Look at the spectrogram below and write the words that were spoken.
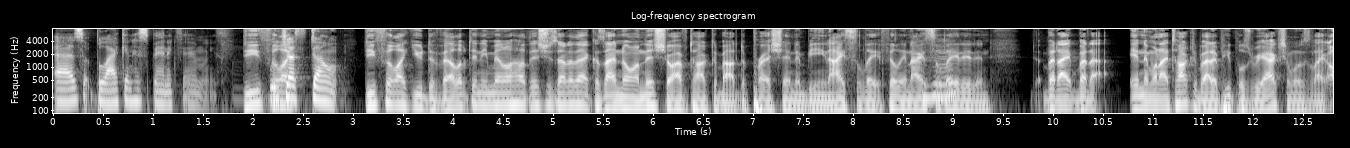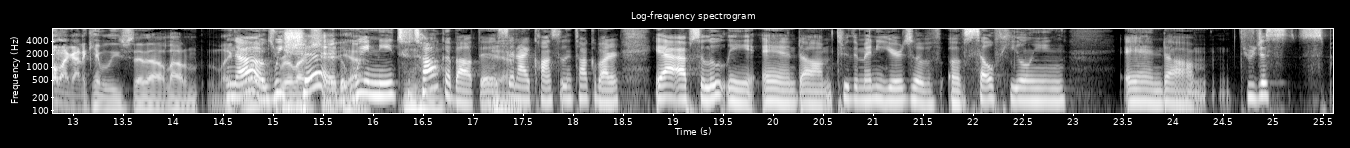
as black and Hispanic families. Do you We feel like? just don't. do you feel like you developed any mental health issues out of that? Because I know on this show I've talked about depression and being isolated, feeling Mm-hmm. isolated, and but I but I, and then when I talked about it, people's reaction was like, "Oh my god, I can't believe you said that out loud." Like, no, well, we should. yeah. We need to talk about this, Yeah. and I constantly talk about it. Yeah, absolutely. And um, through the many years of of self healing, and um, through just sp-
